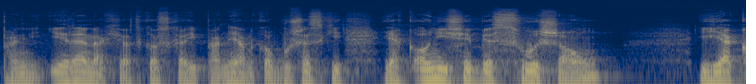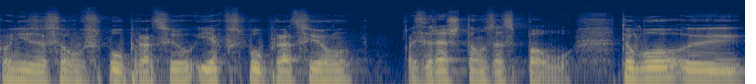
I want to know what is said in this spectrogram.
pani Irena Kwiatkowska i pan Jan Kobuszewski, jak oni siebie słyszą, jak oni ze sobą współpracują i jak współpracują z resztą zespołu. To było y,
